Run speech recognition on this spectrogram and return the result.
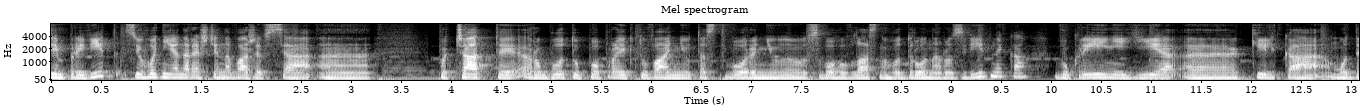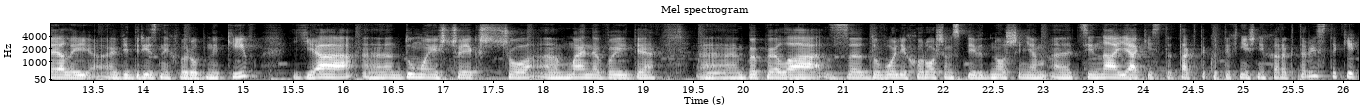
Всім привіт! Сьогодні я нарешті наважився е, почати роботу по проєктуванню та створенню свого власного дрона-розвідника. В Україні є е, кілька моделей е, від різних виробників. Я е, думаю, що якщо е, в мене вийде е, БПЛА з доволі хорошим співвідношенням е, ціна, якість та тактико-технічні характеристики,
